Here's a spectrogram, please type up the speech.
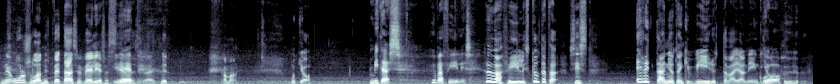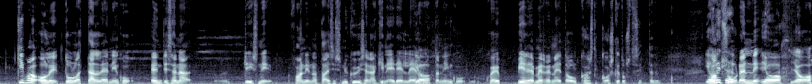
Ne Ursula nyt vetää sen veljensä sieltä. Jep. Nyt, come on. Mut joo, Mitäs? Hyvä fiilis. hyvä fiilis. Kyllä tätä, siis erittäin jotenkin viihdyttävä ja niin kuin, Joo. kiva oli tulla tälleen niin kuin entisenä Disney-fanina, tai siis nykyisenäkin edelleen, Joo. mutta niin kuin, kun ei pieniä mereneitä ollut kauheasti kosketusta sitten Ja oli tää- lapsuuden, niin Joo. joo.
